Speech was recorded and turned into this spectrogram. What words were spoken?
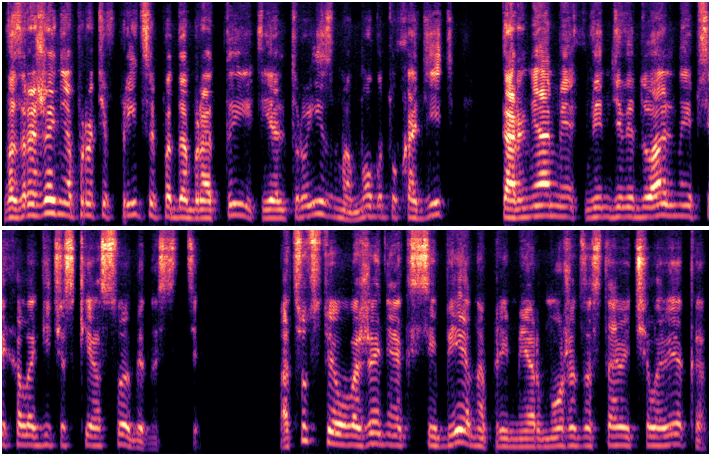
Возражения против принципа доброты и альтруизма могут уходить корнями в индивидуальные психологические особенности. Отсутствие уважения к себе, например, может заставить человека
